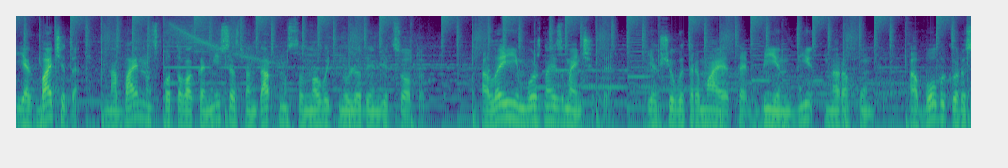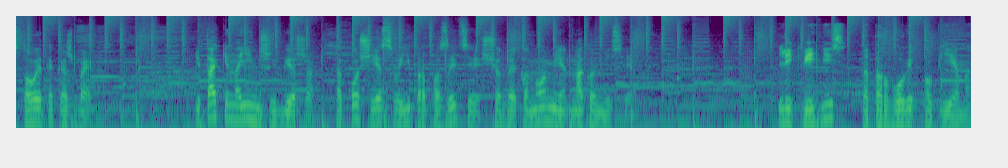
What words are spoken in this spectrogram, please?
Як бачите, на Binance спотова комісія стандартно становить 0,1%, але її можна і зменшити, якщо ви тримаєте BNB на рахунку або використовуєте кешбек. І так і на інших біржах також є свої пропозиції щодо економії на комісіях. Ліквідність та торгові об'єми.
